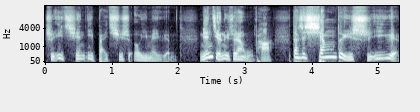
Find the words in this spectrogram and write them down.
是一千一百七十二亿美元，年减率虽然五趴，但是相对于十一月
